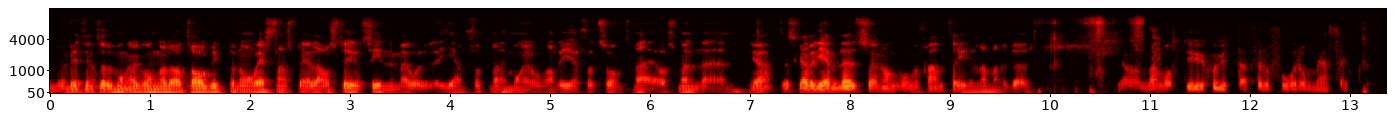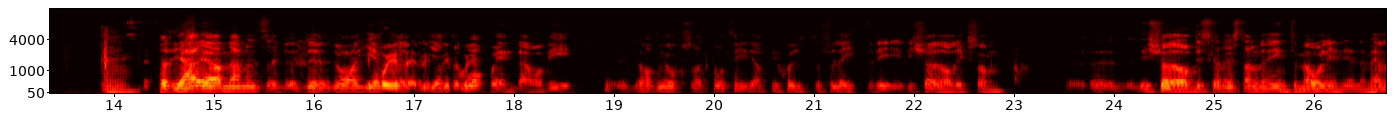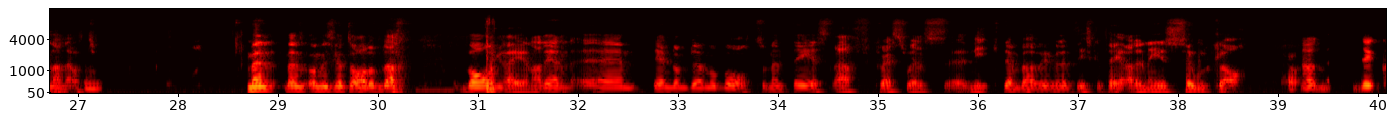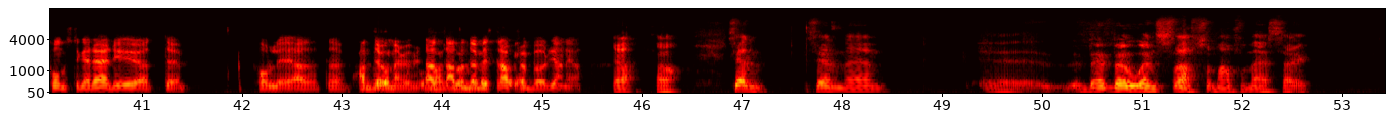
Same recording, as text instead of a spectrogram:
Jag vet inte hur många gånger det har tagit på någon West Ham-spelare och styrts in i mål jämfört med hur många gånger vi har fått sånt med oss. Men eh, ja, det ska väl jämna ut sig någon gång i framtiden när man är död. Ja, man måste ju skjuta för att få dem med sig också. Mm. Ja, ja, men du, du har en jätte, jättebra poäng där och vi, det har vi också varit på tidigare, att vi skjuter för lite. Vi, vi kör liksom, eh, vi kör, vi ska nästan in till mållinjen emellanåt. Mm. Men, men om vi ska ta de där VAR-grejerna, den, eh, den de dömer bort som inte är straff, Cresswells eh, nick, den behöver vi väl inte diskutera, den är ju solklar. Ja, det konstiga där det är ju att, eh, att, att han dömer, att, att han dömer straff från början. Ja. Ja, ja. Sen, sen eh, eh, Bowens straff som han får med sig,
